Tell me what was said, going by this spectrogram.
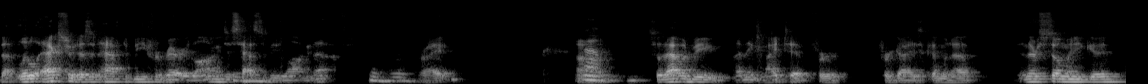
that little extra doesn't have to be for very long, it just has to be long enough, Mhm. right? Yeah. Um, so that would be, I think, my tip for, for guys coming up. And there's so many good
